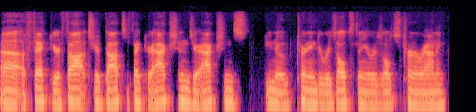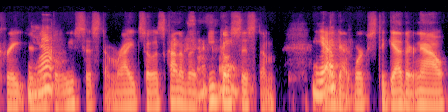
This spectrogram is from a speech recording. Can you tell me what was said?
uh, affect your thoughts, your thoughts affect your actions, your actions, you know, turn into results, then your results turn around and create your yeah. new belief system, right? So it's kind of exactly. an ecosystem yeah. Right, that works together. Now,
